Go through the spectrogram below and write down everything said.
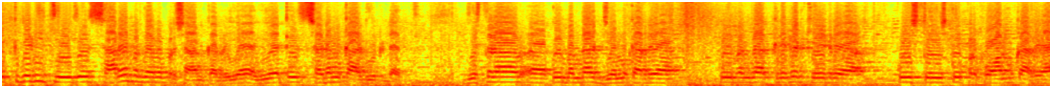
ਇੱਕ ਜਿਹੜੀ ਚੀਜ਼ ਸਾਰੇ ਬੰਦਿਆਂ ਨੂੰ ਪਰੇਸ਼ਾਨ ਕਰ ਰਹੀ ਹੈ ਹੈਗੀ ਹੈ ਕਿ ਸਡਨ ਕਾਰਡੀਅਕ ਡੈਥ ਜਿਸ ਤਰ੍ਹਾਂ ਕੋਈ ਬੰਦਾ ਜਿਮ ਕਰ ਰਿਹਾ ਕੋਈ ਬੰਦਾ ਕ੍ਰਿਕਟ ਖੇਡ ਰਿਹਾ ਕੋਈ ਸਟੇਜ ਤੇ ਪਰਫਾਰਮ ਕਰ ਰਿਹਾ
